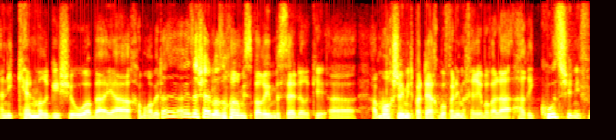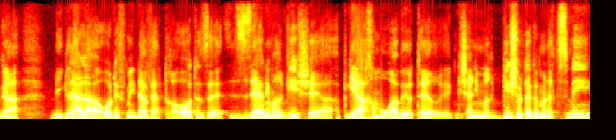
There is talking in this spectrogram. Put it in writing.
אני כן מרגיש שהוא הבעיה החמורה ביותר, זה שאני לא זוכר מספרים בסדר, כי uh, המוח שלי מתפתח באופנים אחרים, אבל הריכוז שנפגע בגלל העודף מידע והתראות הזה, זה אני מרגיש שהפגיעה החמורה ביותר, כשאני מרגיש אותה גם על עצמי,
